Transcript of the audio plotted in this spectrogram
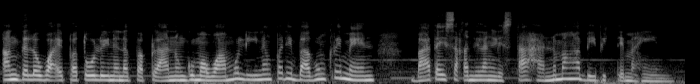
Ang dalawa ay patuloy na nagpaplanong gumawa muli ng panibagong krimen batay sa kanilang listahan ng mga bibiktimahin.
